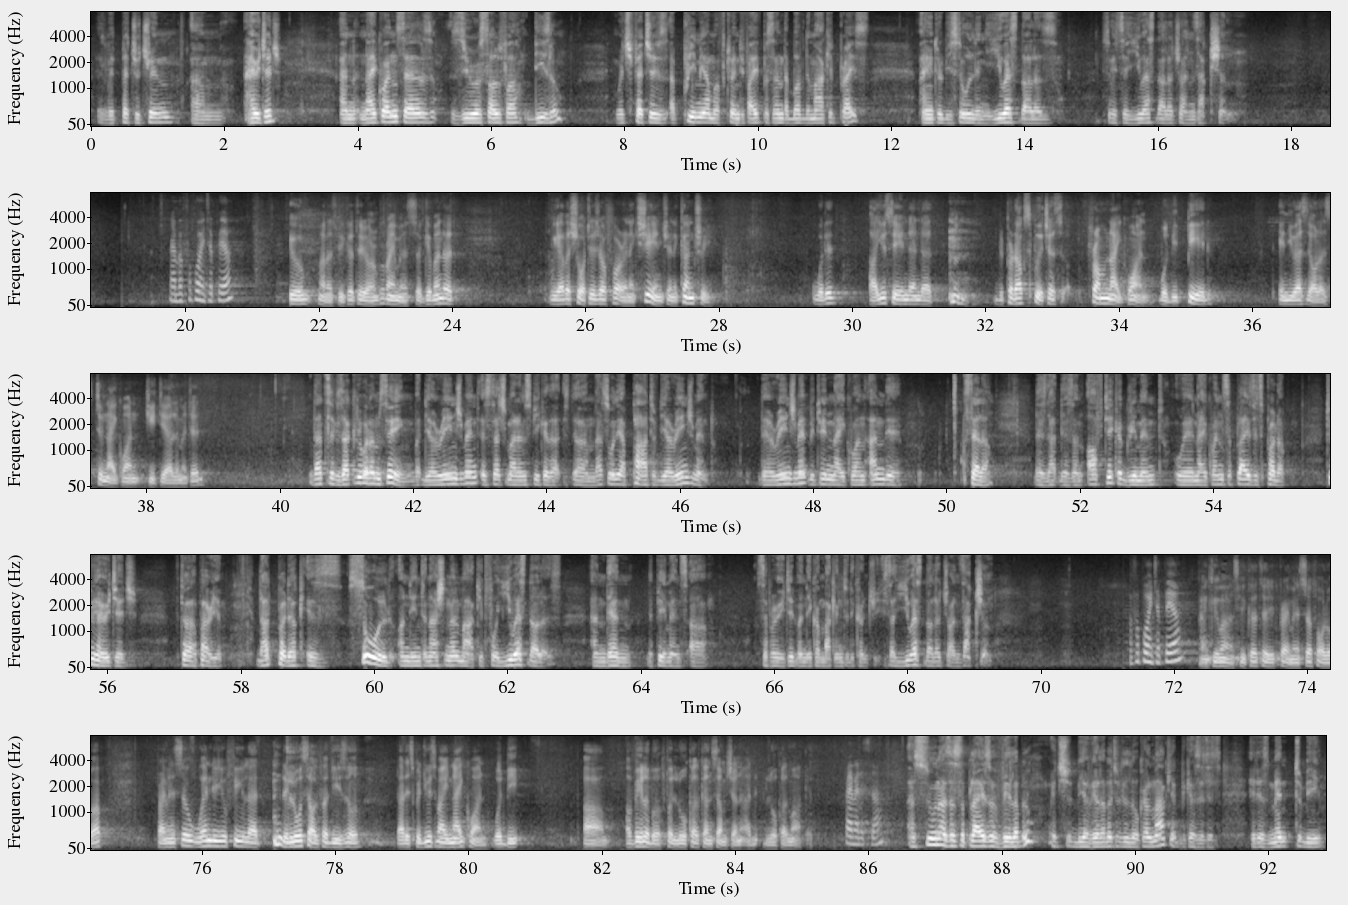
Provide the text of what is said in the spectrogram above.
is with Petrotrin um, Heritage, and NiQuan sells zero sulfur diesel, which fetches a premium of 25% above the market price, and it will be sold in US dollars. So it's a US dollar transaction. Member for Pointe-à-Pierre. Thank you, Madam Speaker. To the Honourable Prime Minister, given that we have a shortage of foreign exchange in the country, would it, are you saying then that the products purchased from NiQuan will be paid in US dollars to NiQuan GTL Limited? That's exactly what I'm saying. But the arrangement is such, Madam Speaker, that um, that's only a part of the arrangement. The arrangement between NiQuan and the seller is that there's an offtake agreement where NiQuan supplies its product to Heritage, to Aparia. That product is sold on the international market for US dollars, and then the payments are separated when they come back into the country. It's a US dollar transaction. For Pointe-à-Pierre. Thank you, Madam Speaker. To the Prime Minister, follow up. Prime Minister, when do you feel that the low sulfur diesel that is produced by NiQuan would be um, available for local consumption at local market? Prime Minister. As soon as the supply is available, it should be available to the local market because it is, it is meant to be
